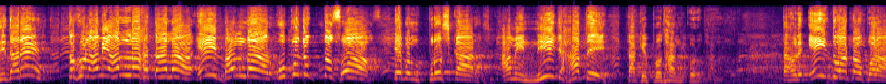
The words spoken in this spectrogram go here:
দিদারে, তখন আমি আল্লাহ তাআলা এই বান্দার উপযুক্ত সব এবং পুরস্কার আমি নিজ হাতে তাকে প্রদান করব। তাহলে এই দোয়াটাও পড়া,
